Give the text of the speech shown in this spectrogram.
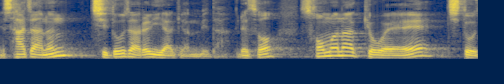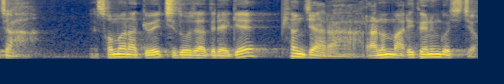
사자는 지도자를 이야기합니다. 그래서 서문화 교회의 지도자, 서문화 교회 지도자들에게 편지하라라는 말이 되는 것이죠.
